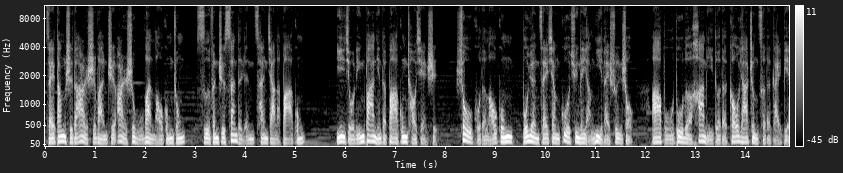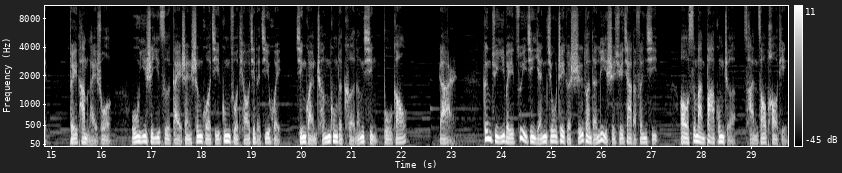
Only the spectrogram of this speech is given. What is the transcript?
在当时的二十万至二十五万劳工中，四分之三的人参加了罢工。一九零八年的罢工潮显示，受苦的劳工不愿再像过去那样逆来顺受阿卜杜勒哈米德的高压政策的改变，对他们来说，无疑是一次改善生活及工作条件的机会，尽管成功的可能性不高。然而，根据一位最近研究这个时段的历史学家的分析，奥斯曼罢工者惨遭炮艇、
